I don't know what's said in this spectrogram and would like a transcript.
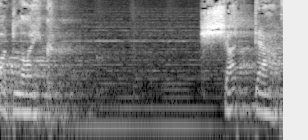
Godlike. Shut down.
